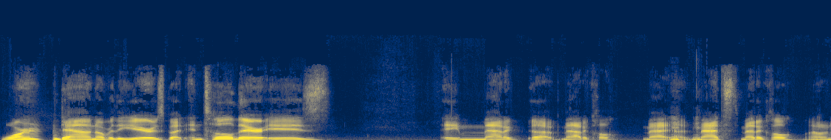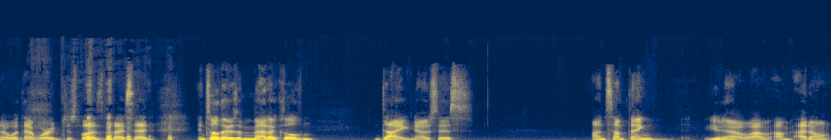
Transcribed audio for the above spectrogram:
worn down over the years. But until there is a medic, uh, medical Matt, uh, Matt's medical. I don't know what that word just was that I said. Until there's a medical diagnosis on something, you know, I, I'm, I don't.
